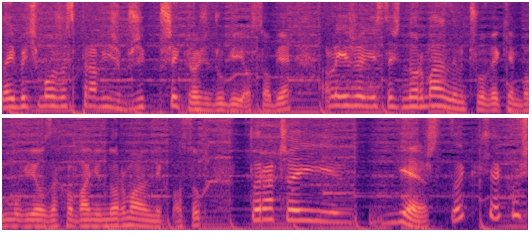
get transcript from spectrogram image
no i być może sprawisz brzyk, przykrość drugiej osobie, ale jeżeli jesteś normalnym człowiekiem, bo mówię o zachowaniu normalnych osób, to raczej, wiesz, tak jakoś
